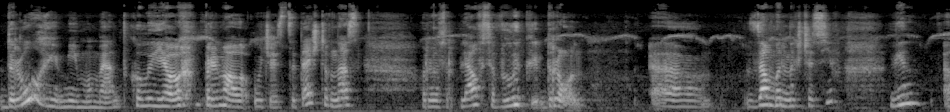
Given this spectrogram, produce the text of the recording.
другий мій момент, коли я приймала участь, це те, що в нас розроблявся великий дрон. Е, За мирних часів він е,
